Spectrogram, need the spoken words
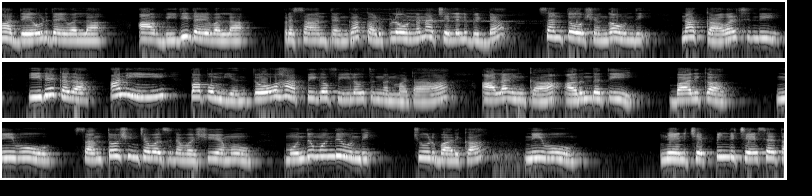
ఆ దేవుడి దయవల్ల ఆ విధి దయవల్ల ప్రశాంతంగా కడుపులో ఉన్న నా చెల్లెలు బిడ్డ సంతోషంగా ఉంది. నాకు కావాల్సింది ఇదే కదా అని పాపం ఎంతో హ్యాపీగా ఫీల్ అవుతుందన్నమాట. అలా ఇంకా అరుంధతి బాలిక నీవు సంతోషించవలసిన విషయము ముందు ముందు ఉంది. చూడు బాలిక నీవు నేను చెప్పింది చేసేత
